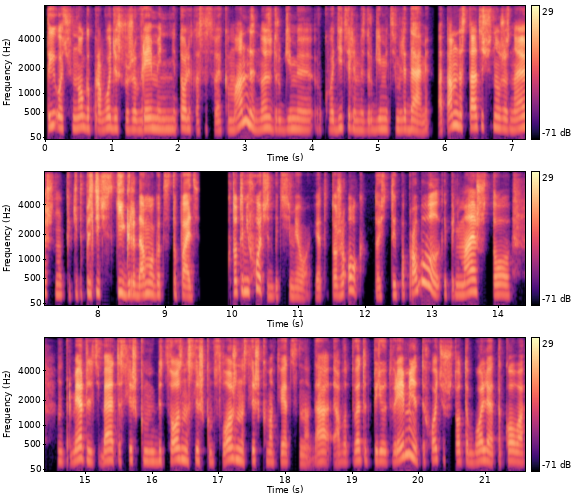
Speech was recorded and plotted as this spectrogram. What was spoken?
ты очень много проводишь уже времени не только со своей командой, но и с другими руководителями, с другими тем лидами. А там достаточно уже, знаешь, ну, какие-то политические игры, да, могут вступать. Кто-то не хочет быть семьей, и это тоже ок. То есть ты попробовал и понимаешь, что, например, для тебя это слишком амбициозно, слишком сложно, слишком ответственно, да, а вот в этот период времени ты хочешь что-то более такого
